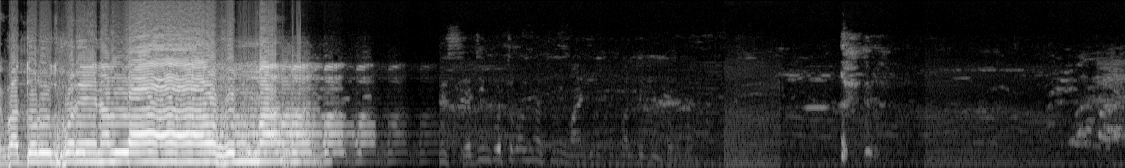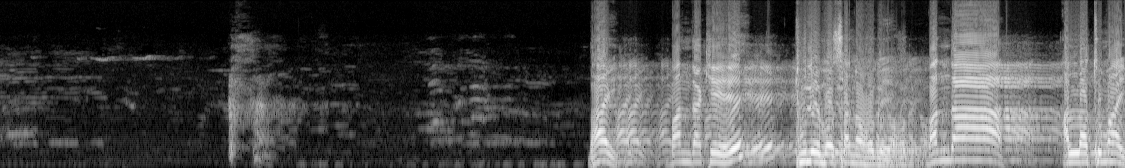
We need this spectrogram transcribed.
একবার দরুদ আল্লাহ ভাই, বান্দাকে তুলে বসানো হবে। বান্দা, আল্লাহ তোমায়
